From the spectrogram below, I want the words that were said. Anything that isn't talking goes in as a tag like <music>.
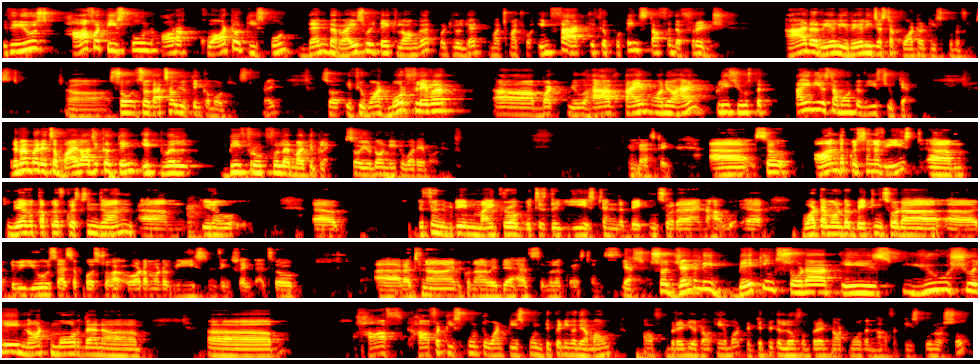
If you use half a teaspoon or a quarter teaspoon, then the rise will take longer, but you'll get much much more. In fact, if you're putting stuff in the fridge, add a really really just a quarter teaspoon of yeast. Uh, so so that's how you think about yeast, right? So if you want more flavor, uh, but you have time on your hand, please use the tiniest amount of yeast you can. Remember it's a biological thing. It will be fruitful and multiply. So you don't need to worry about it. Fantastic. Uh, so on the question of yeast um, we have a couple of questions on um, you know uh, difference between microbe which is the yeast and the baking soda and how uh, what amount of baking soda uh, do we use as opposed to how, what amount of yeast and things like that so uh, Rachna and Kunal Vidya have similar questions. Yes. So generally, baking soda is usually not more than a, a half half a teaspoon to one teaspoon, depending on the amount of bread you're talking about. A typical loaf of bread, not more than half a teaspoon or so.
